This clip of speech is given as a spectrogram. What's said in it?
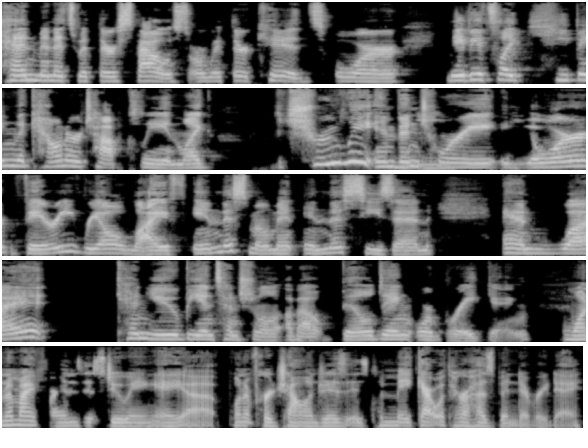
10 minutes with their spouse or with their kids or Maybe it's like keeping the countertop clean, like truly mm-hmm. inventory mm. your very real life in this moment, in this season, and what can you be intentional about building or breaking? One of my friends is doing a uh, one of her challenges is to make out with her husband every day,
